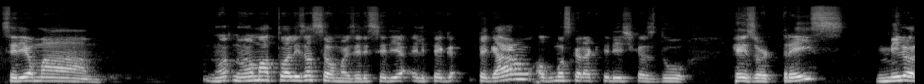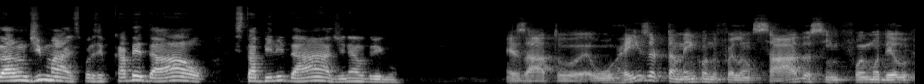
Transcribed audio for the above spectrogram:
seria uma não é uma atualização, mas ele seria ele pega, pegaram algumas características do Razor 3, melhoraram demais, por exemplo, cabedal, estabilidade, né, Rodrigo? Exato. O Razor também quando foi lançado, assim, foi um modelo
